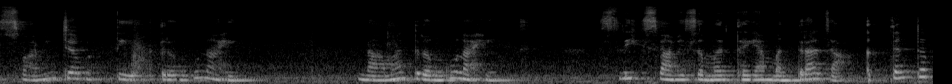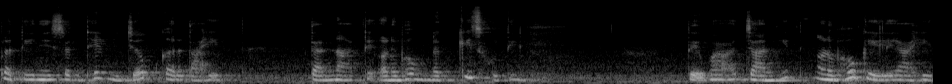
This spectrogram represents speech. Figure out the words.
स्वामींच्या भक्तीत रंगून आहे. नामात रंगून आहे. श्री स्वामी समर्थ या मंत्राचा अत्यंत प्रतीने श्रद्धेने जप करत आहेत. त्यांना ते अनुभव नक्कीच होतील. तेव्हा ज्यांनी ते अनुभव केले आहेत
